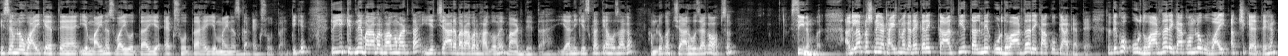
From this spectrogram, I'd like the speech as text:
इसे हम लोग वाई कहते हैं, ये माइनस वाई होता है, ये एक्स होता है, ये माइनस का एक्स होता है, ठीक है? तो ये कितने बराबर भागों में बांटता है? ये चार बराबर भागों में बांट देता है। यानी कि इसका क्या हो जाएगा? हम लोग का चार हो जाएगा ऑप्शन सी नंबर। अगला प्रश्न का अठाईस में कह रहे हैं कार्तीय तल में ऊर्ध्वाधर रेखा को क्या कहते हैं? तो देखो, ऊर्ध्वाधर रेखा को हम लोग वाई अक्ष कहते हैं,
